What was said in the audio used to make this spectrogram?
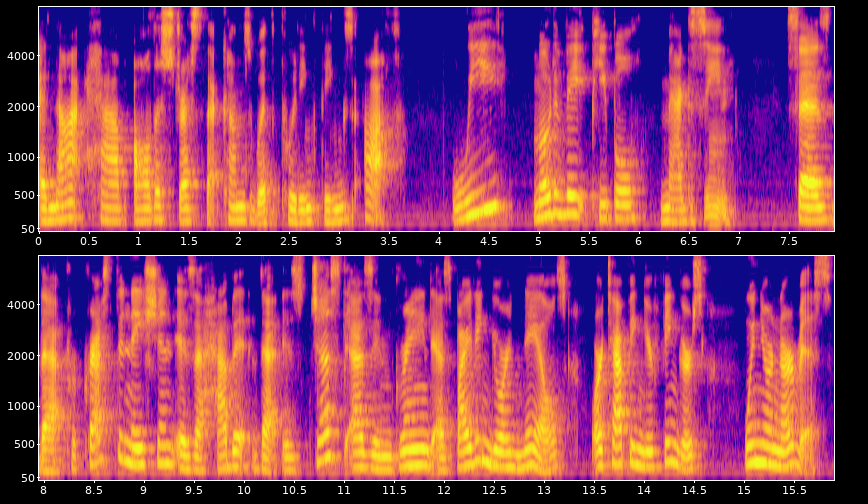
and not have all the stress that comes with putting things off. We Motivate People magazine says that procrastination is a habit that is just as ingrained as biting your nails or tapping your fingers when you're nervous.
